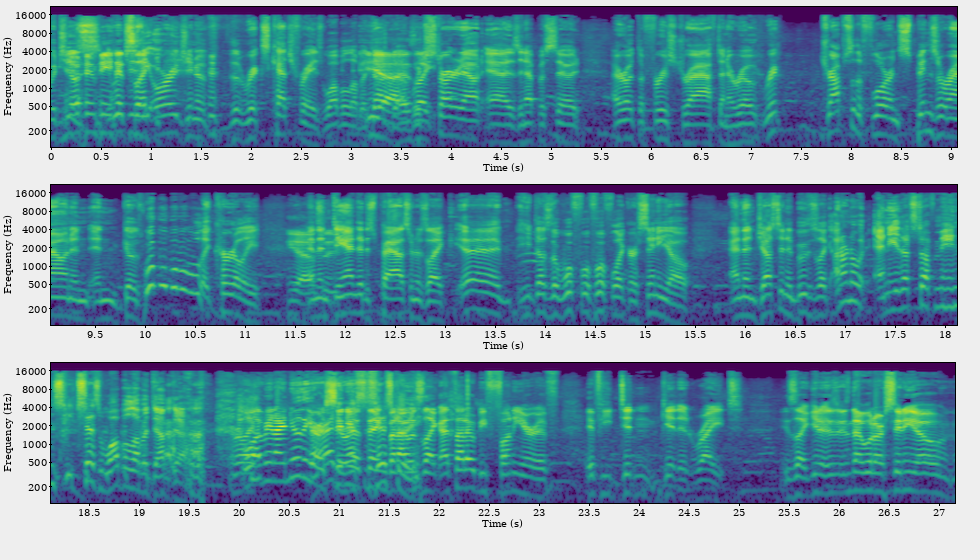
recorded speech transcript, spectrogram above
Which you know is, what I mean? which it's is like the origin of the Rick's catchphrase, wubba lubba dub Yeah, which like- started out as an episode. I wrote the first draft, and I wrote Rick drops to the floor and spins around and, and goes whoop, whoop, whoop, whoop, like Curly. Yeah, and then Dan did his pass and was like, eh, he does the woof woof woof like Arsenio. And then Justin in booth is like, I don't know what any of that stuff means. He says wubba lubba dub dub. Well, I mean, I knew the All right, the Arsenio rest is thing, but I was like, I thought it would be funnier if if he didn't get it right. He's like, you know, isn't that what Arsenio?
